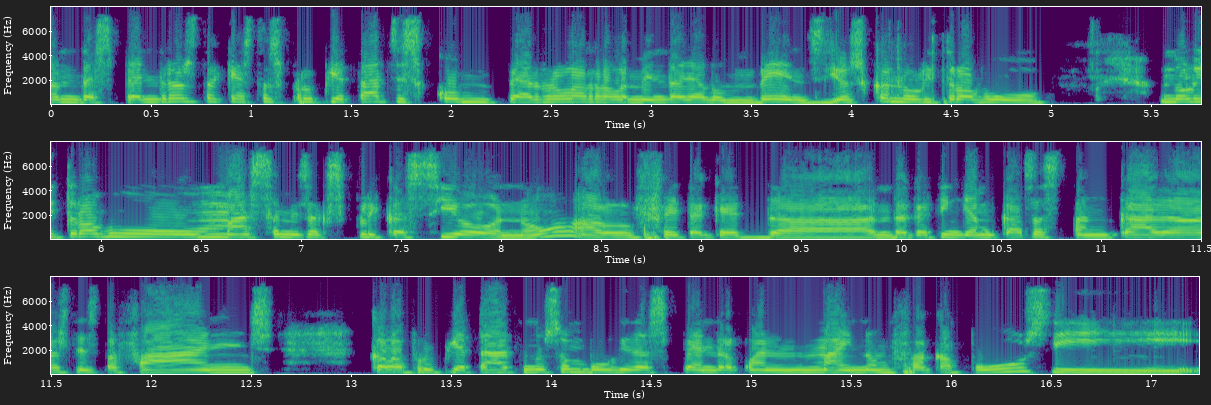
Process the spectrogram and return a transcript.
en desprendre's d'aquestes propietats és com perdre l'arrelament d'allà d'on vens. Jo és que no li trobo no li trobo massa més explicació, no? El fet aquest de, de que tinguem cases tancades des de fa anys, que la propietat no se'n vulgui desprendre quan mai no em fa cap ús i,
